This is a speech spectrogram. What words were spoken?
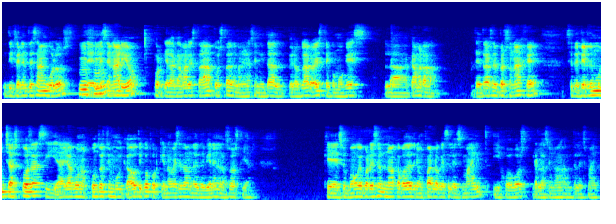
diferentes ángulos del escenario porque la cámara está puesta de manera cenital. Pero claro, este, como que es la cámara detrás del personaje, se te pierden muchas cosas y hay algunos puntos que es muy caótico porque no ves de dónde te vienen las hostias. Que supongo que por eso no acabó de triunfar lo que es el Smite y juegos relacionados ante el Smite.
